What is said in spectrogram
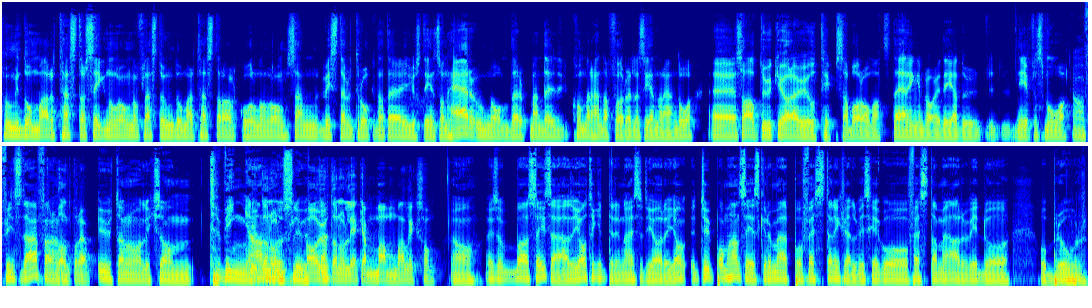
ungdomar testar sig någon gång, de flesta ungdomar testar alkohol någon gång. Sen visst är det väl tråkigt att det är just i en sån här ung ålder, men det kommer hända förr eller senare ändå. Eh, så allt du kan göra är ju att tipsa bara om att det är ingen bra idé, du, ni är för små. Ja, finns där för honom på det. utan att liksom tvinga honom Utan att att, sluta. ja, utan att leka mamma liksom. Ja, alltså bara säg så här. Alltså, jag tycker inte det är nice att göra det. Jag, typ om han säger, ska du med på festen ikväll? Vi ska gå och festa med Arvid och, och Bror.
